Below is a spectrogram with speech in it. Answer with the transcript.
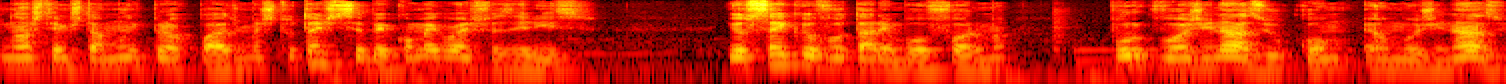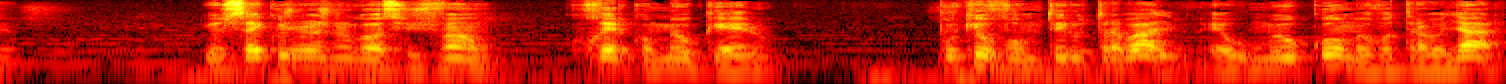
nós temos de estar muito preocupados, mas tu tens de saber como é que vais fazer isso. Eu sei que eu vou estar em boa forma porque vou ao ginásio, como é o meu ginásio. Eu sei que os meus negócios vão correr como eu quero porque eu vou meter o trabalho. É o meu como, eu vou trabalhar.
